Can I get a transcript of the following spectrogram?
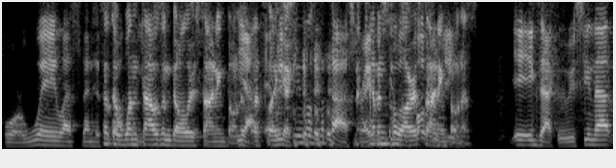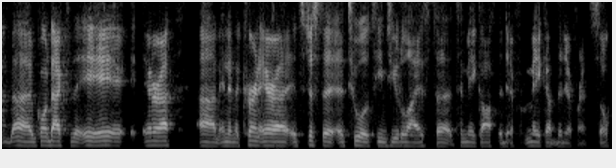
for way less than his. That's a one thousand dollars signing bonus. Yeah, that's like we've a, seen those in the past, right? Kevin Pillar signing bonus. Exactly, we've seen that uh, going back to the AA era, um, and in the current era, it's just a, a, tool teams utilize to to make off the different, make up the difference. So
